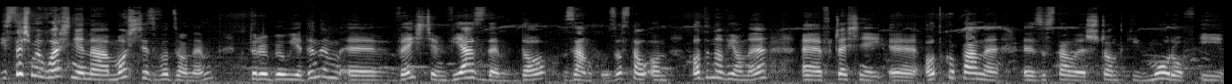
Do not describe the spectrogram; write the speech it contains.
Jesteśmy właśnie na moście zwodzonym, który był jedynym e, wejściem, wjazdem do zamku. Został on odnowiony, e, wcześniej e, odkopane zostały szczątki murów i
